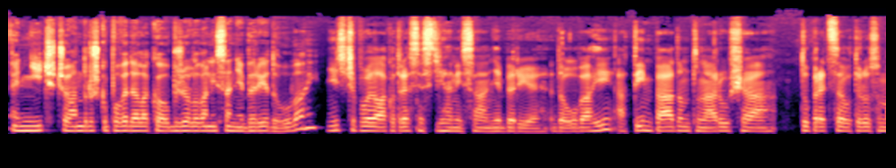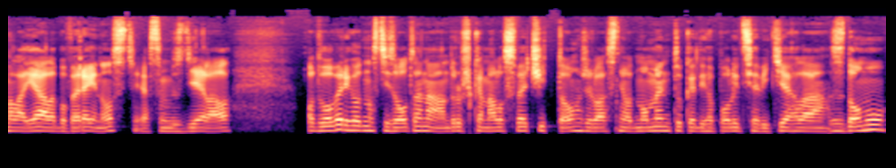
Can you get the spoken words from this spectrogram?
nič, čo Andruško povedal ako obžalovaný, sa neberie do úvahy? Nič, čo povedal ako trestne stíhaný, sa neberie do úvahy a tým pádom to narúša tú predstavu, ktorú som mala ja alebo verejnosť, ja som ju zdieľal, O dôveryhodnosti Zoltána Andruška malo svedčiť to, že vlastne od momentu, kedy ho policia vytiahla z domu,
